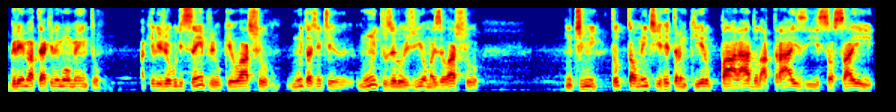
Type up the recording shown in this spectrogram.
O Grêmio até aquele momento, aquele jogo de sempre, o que eu acho, muita gente, muitos elogiam, mas eu acho um time totalmente retranqueiro, parado lá atrás e só sai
